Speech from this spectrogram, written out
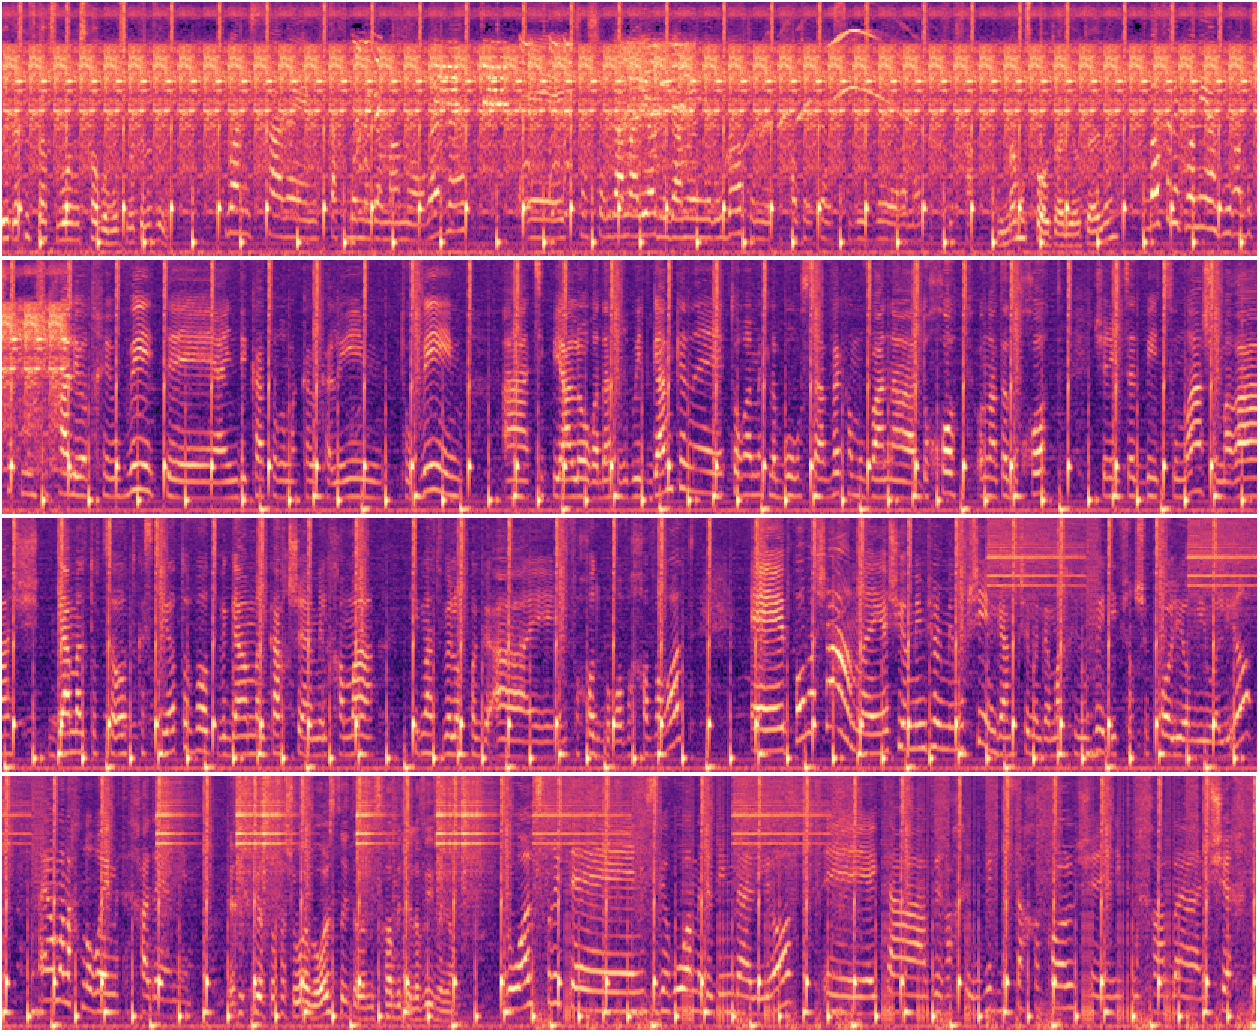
נפתח שבוע המסחר בבורסה בתל אביב? שבוע המסחר אה, נפתח במגמה מעורבת, אה, כאשר גם העליות וגם הירידות הן פחות או יותר סביב אה, רמת הפתיחה. ממה מושפעות העליות האלה? באופן עקרוני האווירה בשוק ממשיכה להיות חיובית, האינדיקטורים הכלכליים טובים, הציפייה להורדת ריבית גם כן תורמת לבורסה, וכמובן הדוחות, עונת הדוחות שנמצאת בעיצומה, שמראה גם על תוצאות כספיות טובות וגם על כך שהמלחמה כמעט ולא פגעה, אה, לפחות ברוב החברות. אה, פה ושם אה, יש ימים של מימושים, גם כשמגמה חיובית, אי אפשר שכל יום יהיו עליות. היום אנחנו רואים את אחד הימים. איך השפיע סוף השבוע בוול סטריט על המסחר בתל אביב היום? בוול סטריט אה, נסגרו המדדים בעליות, אה, הייתה אווירה חיובית בסך הכל, שנתמכה בהמשך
